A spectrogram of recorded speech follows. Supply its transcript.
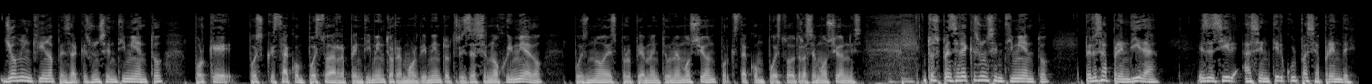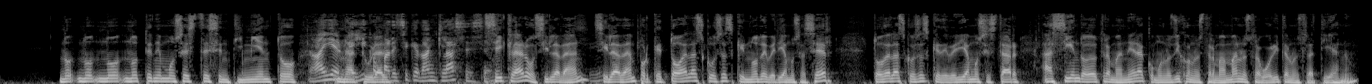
Yo me inclino a pensar que es un sentimiento porque pues que está compuesto de arrepentimiento, remordimiento, tristeza, enojo y miedo, pues no es propiamente una emoción porque está compuesto otras emociones. Entonces pensaría que es un sentimiento, pero es aprendida, es decir, a sentir culpa se aprende. No, no, no, no tenemos este sentimiento Ay, en México natural. parece que dan clases. ¿eh? Sí, claro, sí la dan, sí. la dan, porque todas las cosas que no deberíamos hacer, todas las cosas que deberíamos estar haciendo de otra manera, como nos dijo nuestra mamá, nuestra abuelita, nuestra tía, ¿no?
